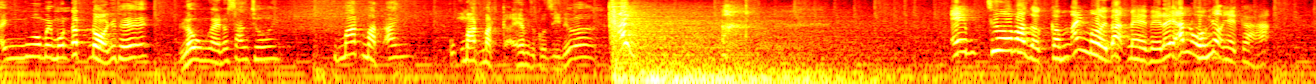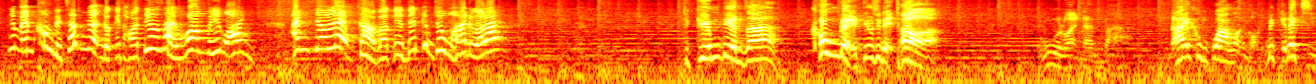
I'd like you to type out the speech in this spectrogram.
anh mua mấy món đắt đỏ như thế Lâu ngày nó sang chơi. Thì mát mặt anh Cũng mát mặt cả em rồi còn gì nữa. Em chưa bao giờ cấm anh mời bạn bè về đây ăn uống nhậu nhẹt cả. Nhưng mà em không thể chấp nhận được cái thói tiêu xài hoang phí của anh. Anh tiêu lệm cả vào tiền tiết kiệm chung của hai đứa đấy. Thì kiếm tiền ra không để tiêu chứ để thờ. À Đúng là loại đàn bà. Đái không qua ngọn ngọt biết cái đếch gì.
